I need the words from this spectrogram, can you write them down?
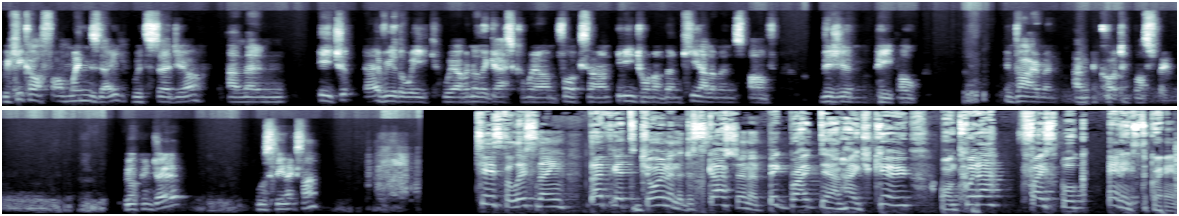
We kick off on Wednesday with Sergio and then each, every other week, we have another guest coming on, focusing on each one of them key elements of vision, people, environment, and the coaching philosophy. We hope you enjoyed it. We'll see you next time. Cheers for listening. Don't forget to join in the discussion at Big Breakdown HQ on Twitter, Facebook, and Instagram.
